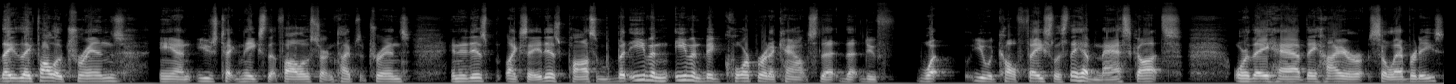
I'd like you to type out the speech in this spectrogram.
they, they follow trends and use techniques that follow certain types of trends. And it is like I say it is possible. But even even big corporate accounts that that do what you would call faceless. They have mascots or they have they hire celebrities.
